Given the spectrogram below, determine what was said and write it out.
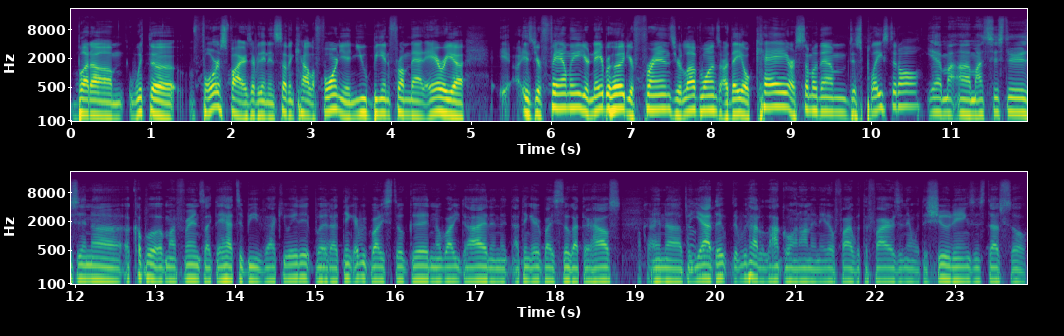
but um, with the forest fires, everything in Southern California, and you being from that area, i- is your family, your neighborhood, your friends, your loved ones, are they okay? Are some of them displaced at all? Yeah, my uh, my sisters and uh, a couple of my friends like they had to be evacuated, but I think everybody's still good. Nobody died, and I think everybody still got their house. Okay. And uh, but yeah, they, they- we've had a lot going on in 805 with the fires and then with the shootings and stuff. So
